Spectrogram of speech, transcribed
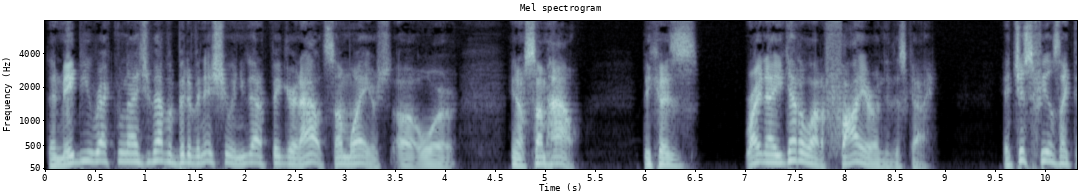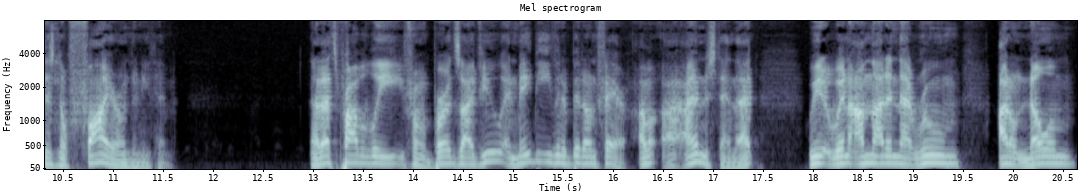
then maybe you recognize you have a bit of an issue and you got to figure it out some way or uh, or you know somehow because right now you got a lot of fire under this guy. It just feels like there's no fire underneath him. Now that's probably from a bird's eye view and maybe even a bit unfair. I, I understand that, We when I'm not in that room, I don't know him.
